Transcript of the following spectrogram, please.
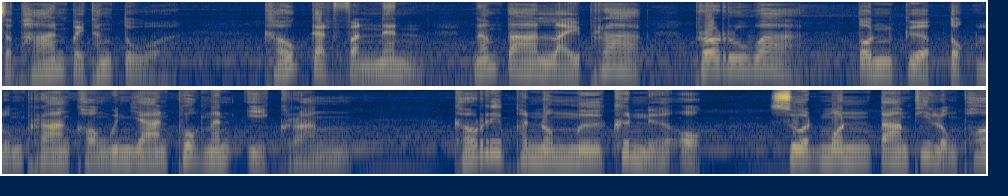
สะท้านไปทั้งตัว เขากัดฟันแน่น น้ำตาไหลพราก เพราะรู้ว่าตนเกือบตกหลุมพรางของวิญญาณพวกนั้นอีกครั้ง เขารีบพนมมือขึ้นเหนืออก สวดมนต์ตามที่หลวงพ่อ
